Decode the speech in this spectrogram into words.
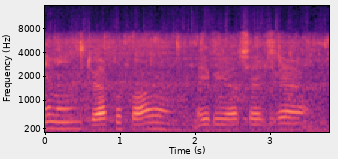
Yeah, man, drop the follow. Maybe I'll check it out.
